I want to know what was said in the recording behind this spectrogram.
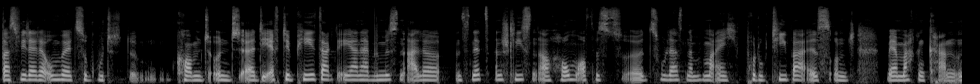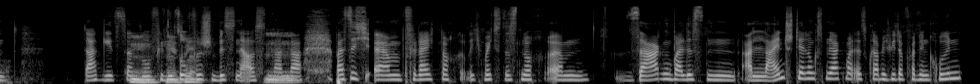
was wieder der Umwelt zugute äh, kommt. Und äh, die FDP sagt eher, na, wir müssen alle ins Netz anschließen, auch Homeoffice äh, zulassen, damit man eigentlich produktiver ist und mehr machen kann. Und da geht's dann Mhm, so ja, philosophisch ein bisschen auseinander. Mhm. Was ich ähm, vielleicht noch, ich möchte das noch ähm, sagen, weil es ein Alleinstellungsmerkmal ist, glaube ich, wieder von den Grünen.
